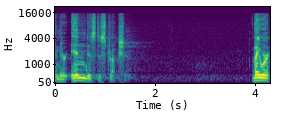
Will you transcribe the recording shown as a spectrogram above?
and their end is destruction. They were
